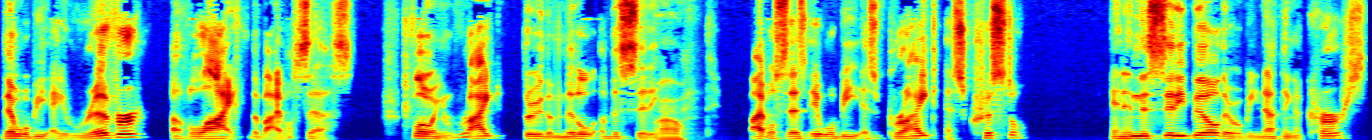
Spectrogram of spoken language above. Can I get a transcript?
there will be a river of life, the Bible says, flowing right through the middle of the city. Wow. Bible says it will be as bright as crystal. And in this city, Bill, there will be nothing accursed,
